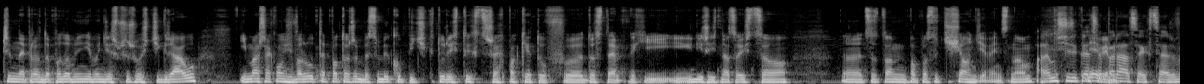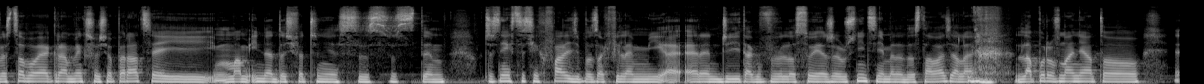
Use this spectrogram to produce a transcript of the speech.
czym najprawdopodobniej nie będziesz w przyszłości grał i masz jakąś walutę po to, żeby sobie kupić któryś z tych trzech pakietów y, dostępnych i, i liczyć na coś, co co tam po prostu ci siądzie, więc no... Ale musisz grać operację, chcesz, wiesz co, bo ja gram większość operacji i mam inne doświadczenie z, z, z, tym, chociaż nie chcę się chwalić, bo za chwilę mi RNG tak wylosuje, że już nic nie będę dostawać, ale dla porównania to yy,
